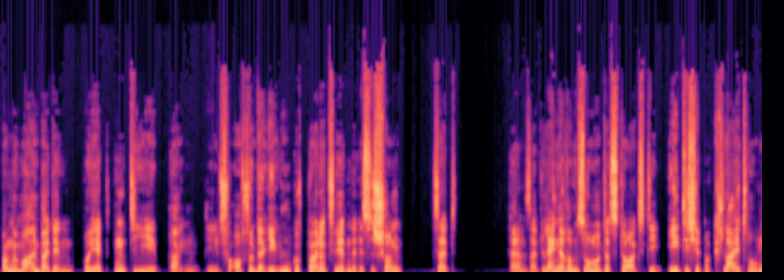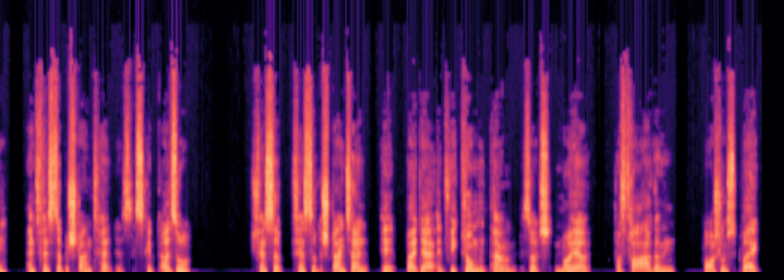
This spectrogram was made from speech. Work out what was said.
fangen wir mal an bei den Projekten, die, ähm, die auch von der EU gefördert werden. Da ist es schon seit, äh, seit längerem so, dass dort die ethische Begleitung ein fester Bestandteil ist. Es gibt also fester, fester Bestandteil bei der Entwicklung äh, solch neuer Verfahren, Forschungsprojekte,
